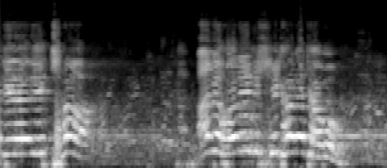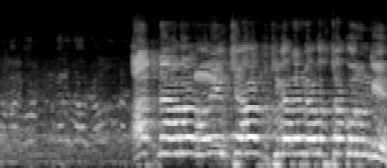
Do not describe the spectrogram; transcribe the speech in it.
দিনের ইচ্ছা আমি হরিণ শিকারে যাব আপনি আমার হরিণ চার শিকারের ব্যবস্থা করুন গিয়ে।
